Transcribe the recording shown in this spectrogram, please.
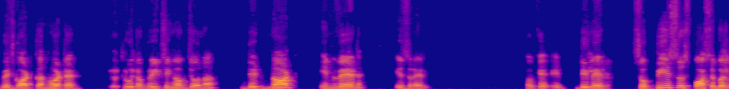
which got converted through the preaching of jonah did not invade israel okay it delayed so peace is possible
